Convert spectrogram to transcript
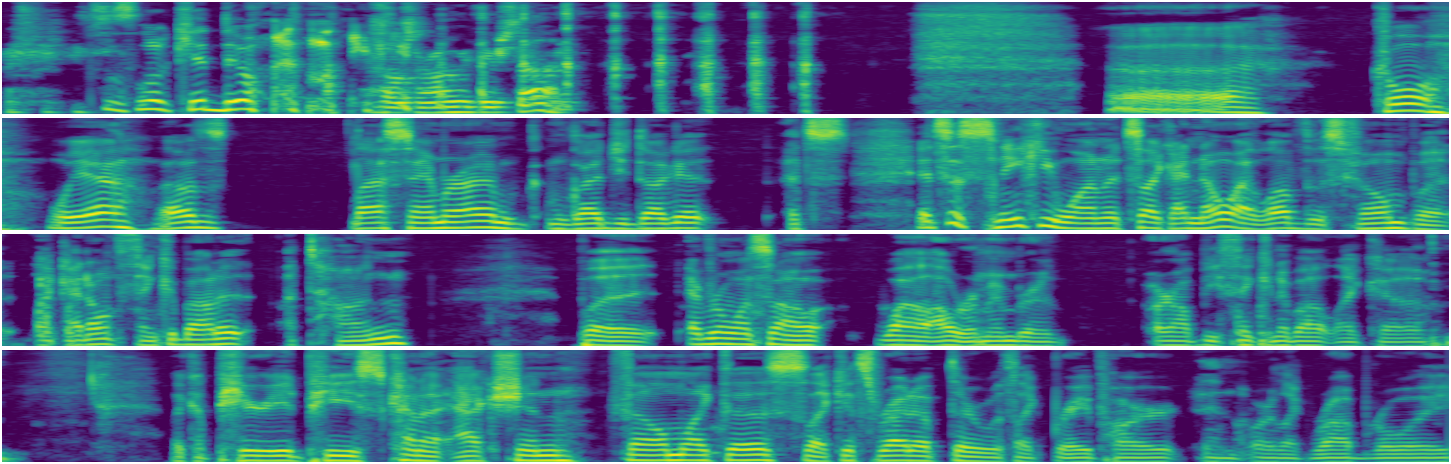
what's this little kid doing? Like hell's wrong with your son? uh cool. Well yeah that was last samurai i'm, I'm glad you dug it. It's it's a sneaky one. It's like i know i love this film but like i don't think about it a ton. But every once in a while i'll remember or i'll be thinking about like a like a period piece kind of action film like this. Like it's right up there with like braveheart and or like rob roy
